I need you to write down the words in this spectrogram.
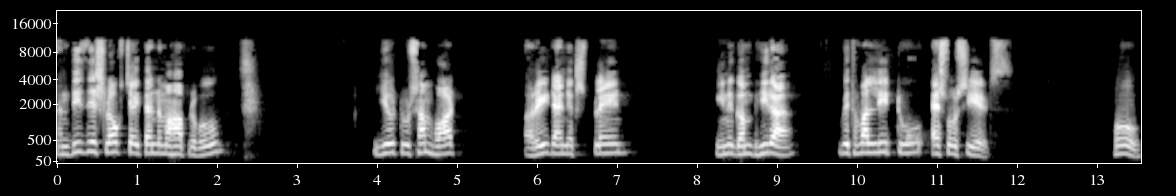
And these sloks Chaitanya Mahaprabhu, you to somewhat read and explain in Gambhira with only two associates. Who?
